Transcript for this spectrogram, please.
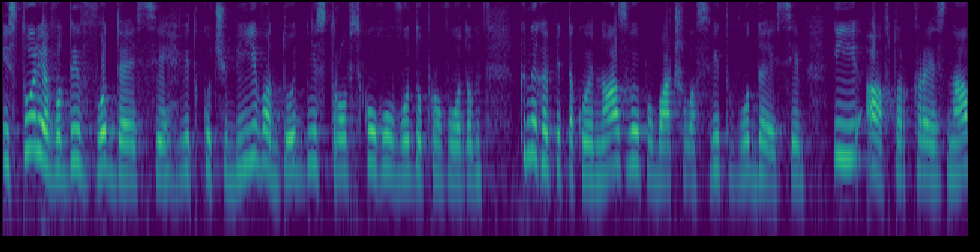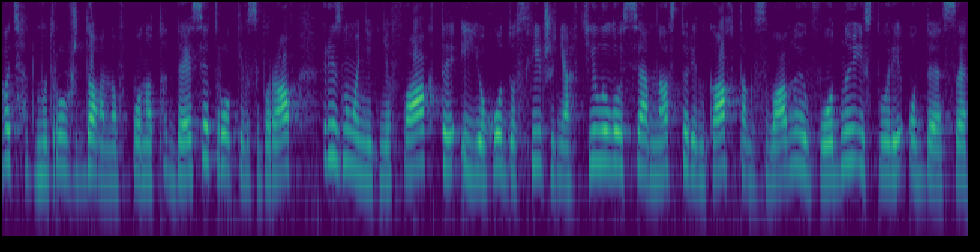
Історія води в Одесі від Кочубієва до Дністровського водопроводу. Книга під такою назвою побачила світ в Одесі. Її автор, краєзнавець Дмитро Жданов, понад 10 років збирав різноманітні факти, і його дослідження втілилося на сторінках так званої водної історії Одеси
